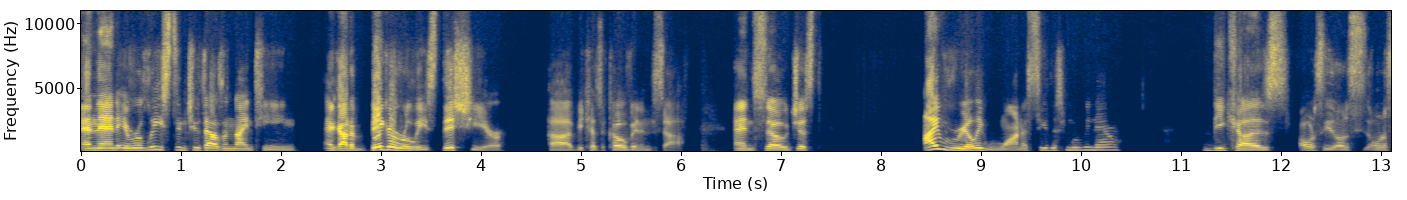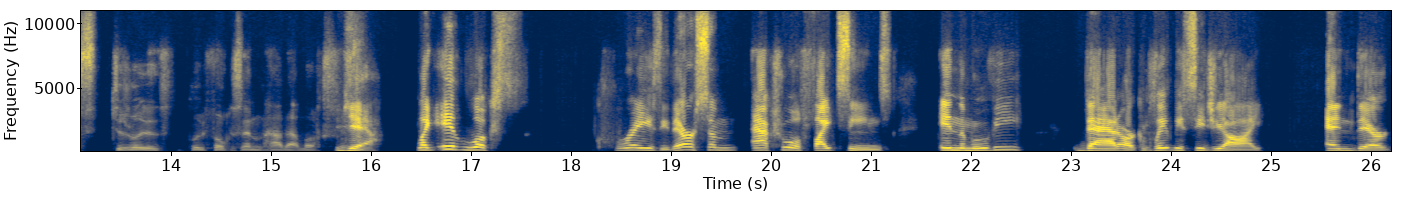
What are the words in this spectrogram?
And then it released in 2019 and got a bigger release this year uh, because of COVID and stuff. And so just I really want to see this movie now because I want to see. I want to see. I want to just really, really focus in on how that looks. yeah, like it looks crazy. There are some actual fight scenes in the movie that are completely CGI and they're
